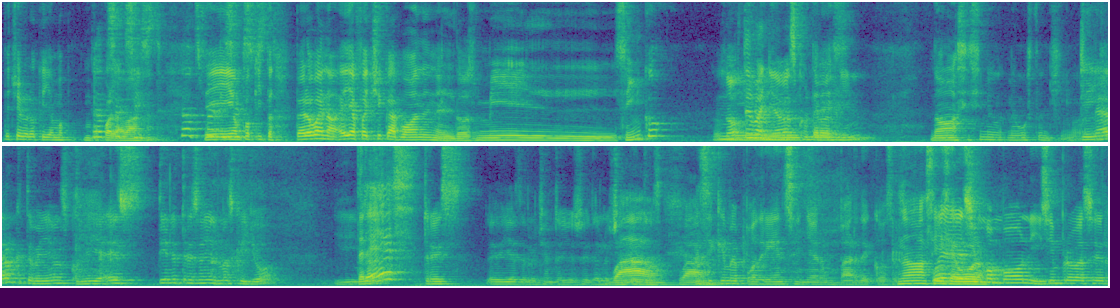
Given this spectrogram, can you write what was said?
De hecho, yo creo que llama un poco a la baja. Sí, un poquito. Pero bueno, ella fue chica Bond en el 2005. ¿No te bañabas con Eva 2003. Green? No, sí, sí, me, me gusta un chingo. Claro que te bañabas con ella. Es, tiene tres años más que yo. Y ¿Tres? Tres. Ella es del 80, yo soy del Wow, 83. wow. Así que me podría enseñar un par de cosas. No, sí, Pues, seguro. Es un bombón y siempre va a ser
